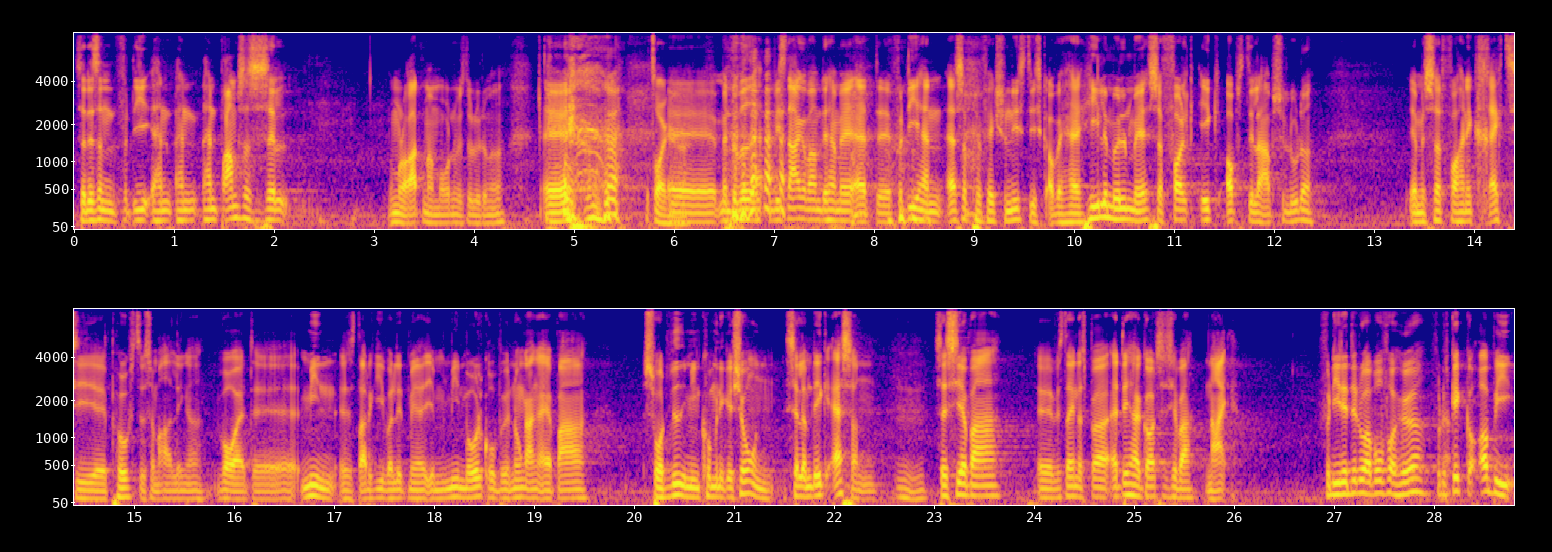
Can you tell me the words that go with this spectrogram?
Så det er sådan, fordi han, han, han bremser sig selv. Nu må du rette mig, Morten, hvis du lytter med. Øh, Jeg tror ikke. Øh, men du ved, vi snakker bare om det her med, at øh, fordi han er så perfektionistisk og vil have hele møllen med, så folk ikke opstiller absolutter, jamen så får han ikke rigtig øh, postet så meget længere. Hvor at øh, min øh, strategi var lidt mere, jamen min målgruppe, nogle gange er jeg bare sort-hvid i min kommunikation, selvom det ikke er sådan. Mm. Så jeg siger bare, øh, hvis der er en, der spørger, er det her godt, så siger jeg bare, nej. Fordi det er det, du har brug for at høre. For du skal ikke gå op i,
